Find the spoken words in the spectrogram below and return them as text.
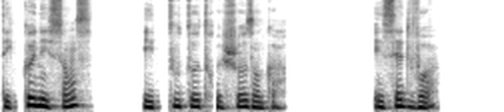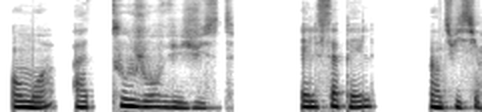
tes connaissances et toute autre chose encore. Et cette voix, en moi, a toujours vu juste. Elle s'appelle intuition.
